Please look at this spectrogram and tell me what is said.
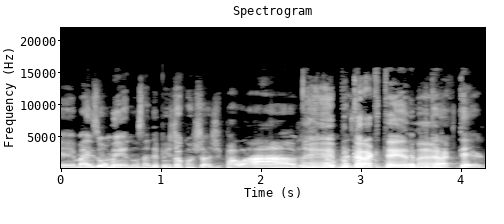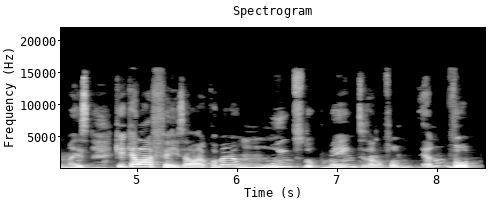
É, mais ou menos, né? Depende da quantidade de palavras. É, tal. por caractere, é né? por caractere. Mas o que, que ela fez? Ela, como eram muitos documentos, ela falou: eu não vou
